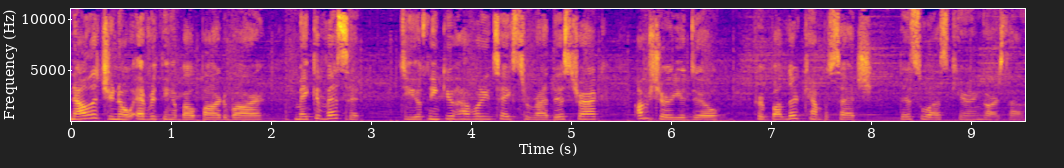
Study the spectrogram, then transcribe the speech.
Now that you know everything about Bar2Bar, make a visit. Do you think you have what it takes to ride this track? I'm sure you do. For Butler Campus Edge, this was Karen Garza.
